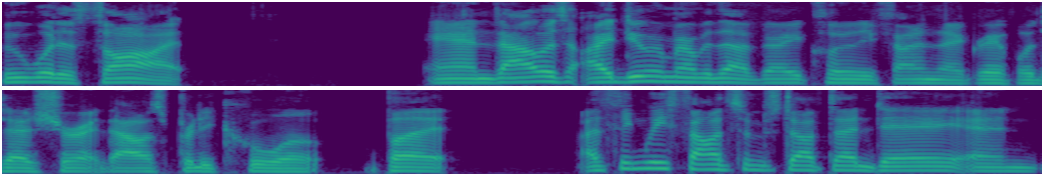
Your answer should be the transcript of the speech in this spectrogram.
who would have thought? And that was, I do remember that very clearly, finding that Grateful Dead shirt. That was pretty cool. But I think we found some stuff that day and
